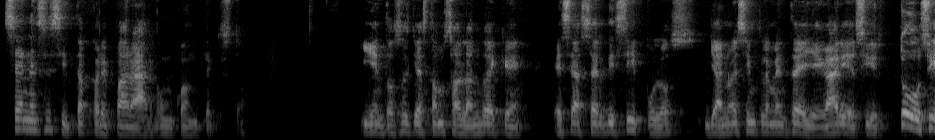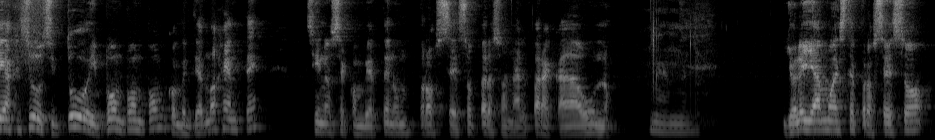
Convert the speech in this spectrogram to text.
se necesita preparar un contexto. Y entonces ya estamos hablando de que ese hacer discípulos ya no es simplemente de llegar y decir, tú sí a Jesús y tú y pum, pum, pum, convirtiendo a gente, sino se convierte en un proceso personal para cada uno. Yo le llamo a este proceso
